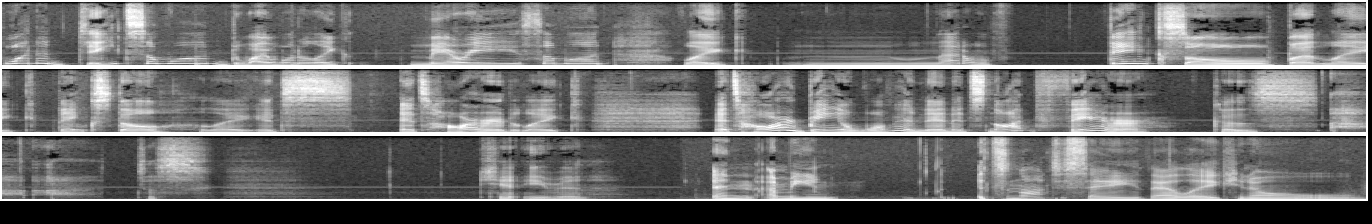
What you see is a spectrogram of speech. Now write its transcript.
want to date someone? Do I want to like marry someone? Like mm, I don't think so, but like thanks though. Like it's it's hard. Like it's hard being a woman and it's not fair cuz just can't even. and i mean it's not to say that like you know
